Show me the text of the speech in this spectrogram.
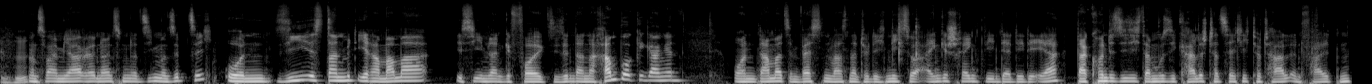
Mhm. Und zwar im Jahre 1977. Und sie ist dann mit ihrer Mama ist sie ihm dann gefolgt. Sie sind dann nach Hamburg gegangen und damals im Westen war es natürlich nicht so eingeschränkt wie in der DDR. Da konnte sie sich dann musikalisch tatsächlich total entfalten.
